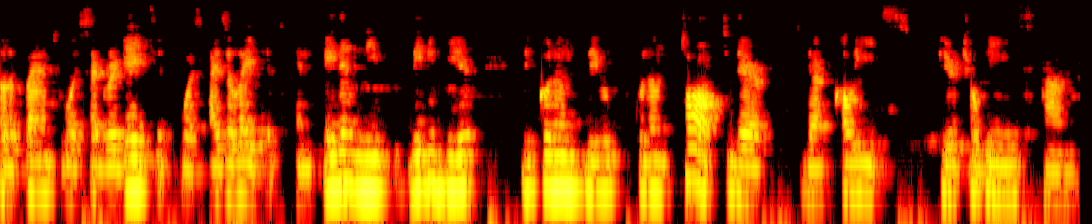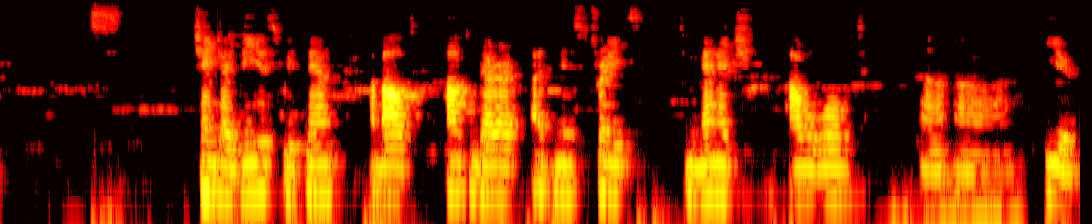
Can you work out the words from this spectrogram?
So the planet was segregated, was isolated, and Adam and Eve living here, they couldn't they couldn't talk to their their colleagues, spiritual beings, um, change ideas with them about how to better administrate, to manage our world uh, uh, here.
